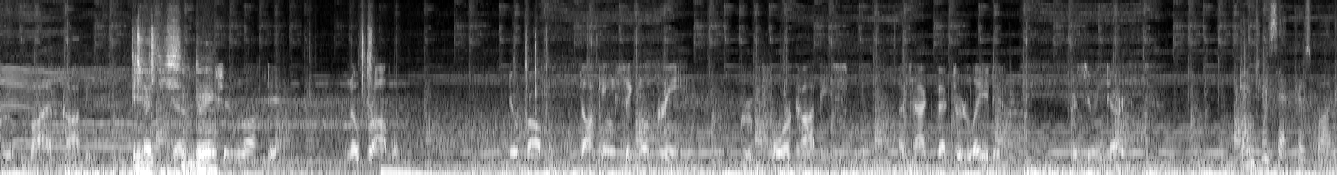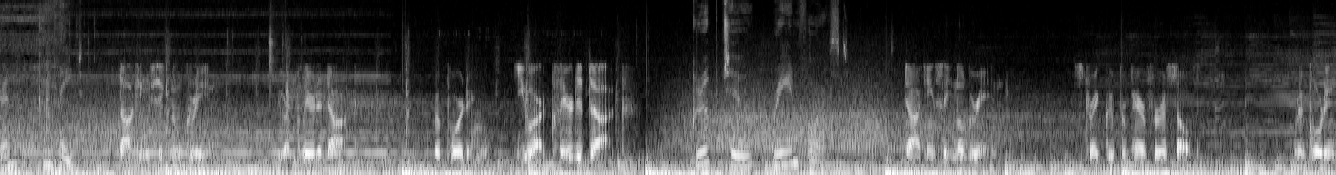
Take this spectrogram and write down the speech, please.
Group 5 copy. 5 сюди. Destination locked in. No problem. No problem. Docking signal green. Group 4 copies. Attack vector laid in. Pursuing target. Interceptor squadron complete. Docking signal green. You are clear to dock. Reporting. You are clear to dock. Group 2 reinforced. Docking signal green. Strike group prepare for assault. Reporting.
